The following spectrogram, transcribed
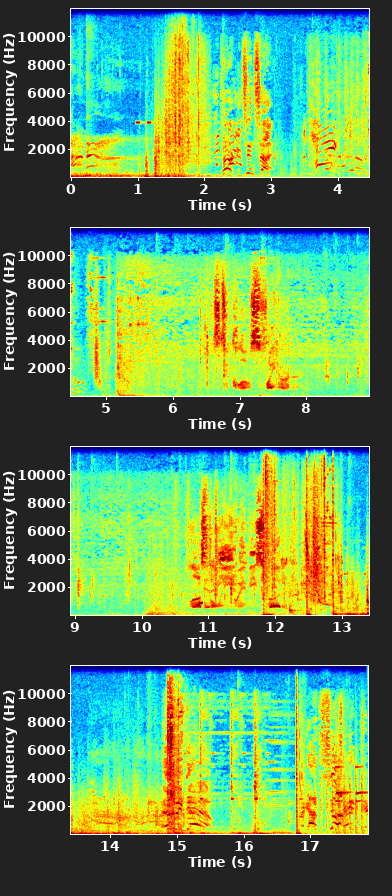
I'm out! Target's inside! I'm hurt. It's too close. Fight harder. Lost lead. UAV spotted. Enemy down! I got shot!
